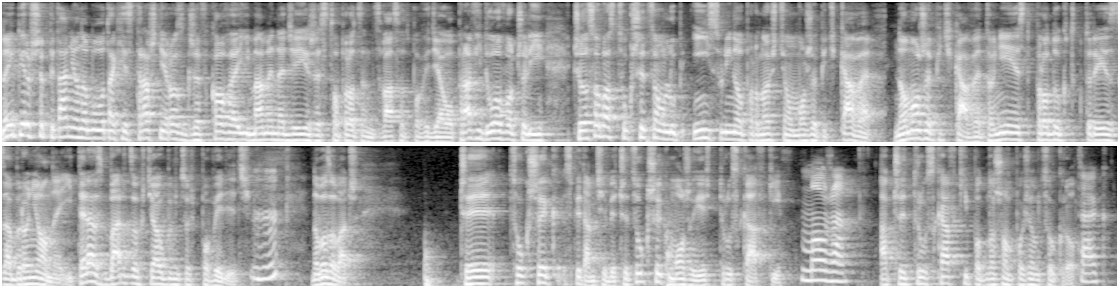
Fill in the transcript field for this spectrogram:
No i pierwsze pytanie, ono było takie strasznie rozgrzewkowe i mamy nadzieję, że 100% z Was odpowiedziało prawidłowo, czyli czy osoba z cukrzycą lub insulinoopornością może pić kawę? No może pić kawę, to nie jest produkt, który jest zabroniony. I teraz bardzo chciałbym coś powiedzieć. No bo zobacz, czy cukrzyk, spytam Ciebie, czy cukrzyk może jeść truskawki? Może. A czy truskawki podnoszą poziom cukru? Tak.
